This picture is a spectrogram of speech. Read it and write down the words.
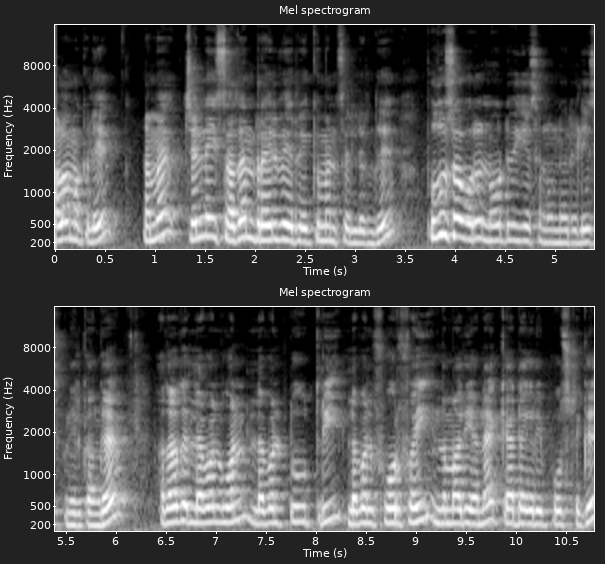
ஹலோ மக்களே நம்ம சென்னை சதன் ரயில்வே ரெக்குமெண்ட்ஸ்லேருந்து புதுசாக ஒரு நோட்டிஃபிகேஷன் ஒன்று ரிலீஸ் பண்ணியிருக்காங்க அதாவது level one level two three level four five இந்த மாதிரியான கேட்டகரி போஸ்ட்டுக்கு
